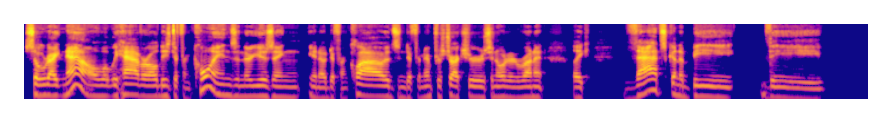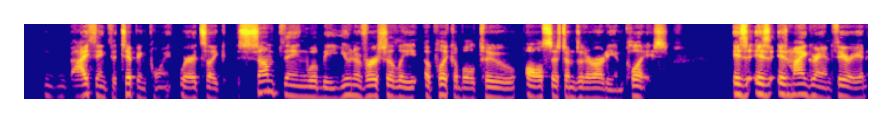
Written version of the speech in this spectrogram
So right now what we have are all these different coins and they're using, you know, different clouds and different infrastructures in order to run it. Like that's going to be the I think the tipping point where it's like something will be universally applicable to all systems that are already in place is is is my grand theory and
